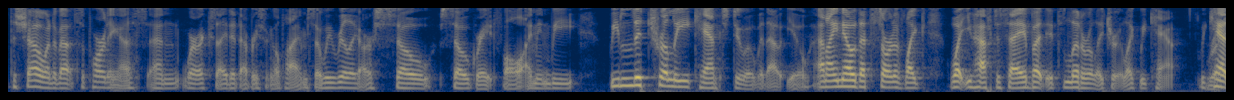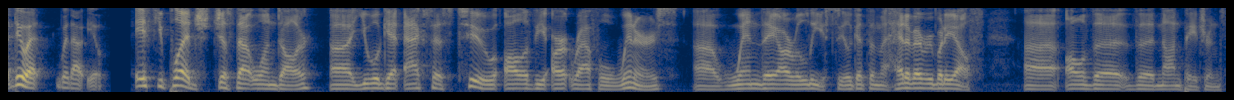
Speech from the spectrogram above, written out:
the show and about supporting us, and we're excited every single time. So we really are so so grateful. I mean, we we literally can't do it without you, and I know that's sort of like what you have to say, but it's literally true. Like we can't we Right. can't do it without you. If you pledge just that one dollar, uh, you will get access to all of the art raffle winners uh, when they are released. So you'll get them ahead of everybody else. Uh, all of the the non patrons.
